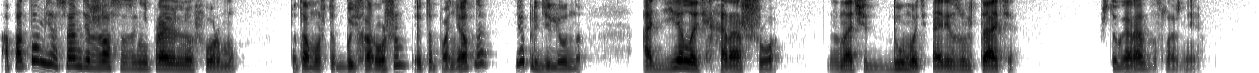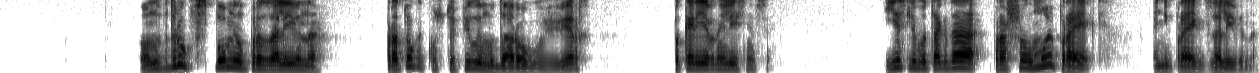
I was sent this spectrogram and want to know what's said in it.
А потом я сам держался за неправильную форму. Потому что быть хорошим – это понятно и определенно. А делать хорошо – значит думать о результате, что гораздо сложнее. Он вдруг вспомнил про Заливина, про то, как уступил ему дорогу вверх по карьерной лестнице. Если бы тогда прошел мой проект, а не проект Заливина,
